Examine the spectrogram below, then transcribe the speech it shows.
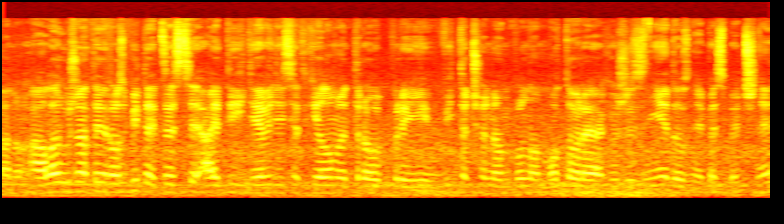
Áno, ale už na tej rozbitej ceste aj tých 90 km pri vytočenom plnom motore akože znie dosť nebezpečne.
